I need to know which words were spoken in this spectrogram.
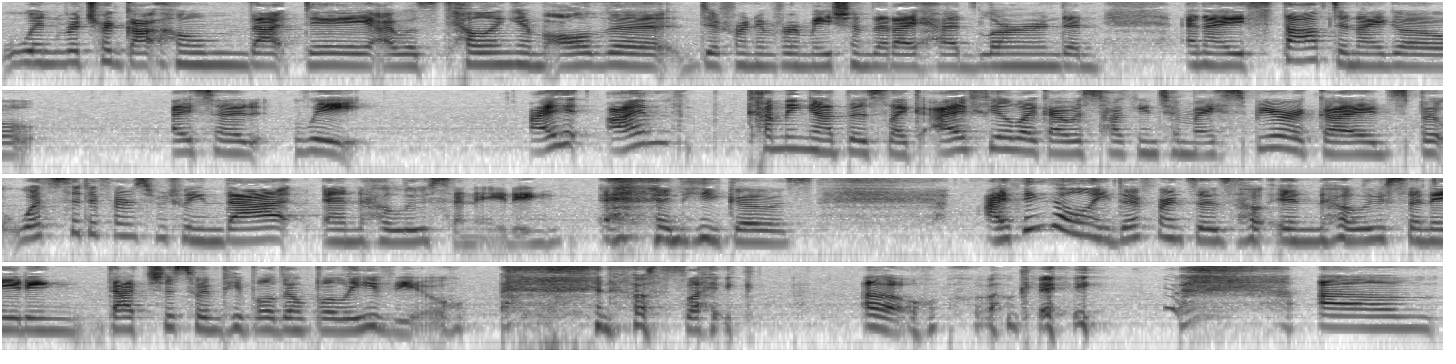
when Richard got home that day, I was telling him all the different information that I had learned and and I stopped and I go I said, "Wait. I I'm coming at this like I feel like I was talking to my spirit guides, but what's the difference between that and hallucinating?" And he goes, I think the only difference is in hallucinating, that's just when people don't believe you. and I was like, oh, okay. Um,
